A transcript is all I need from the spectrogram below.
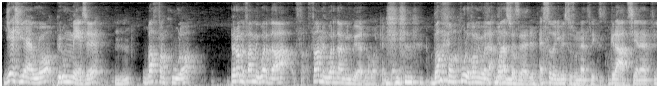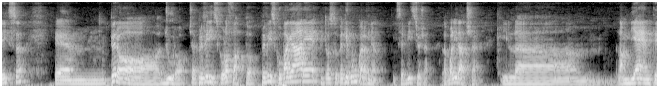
10 euro per un mese Vaffanculo. Però mi fammi guardare. fammi guardare New Girl, porca miseria. Vaffanculo, fammi guardare. Ma adesso serie. È stato rimesso su Netflix. Grazie, Netflix. Ehm, però giuro, cioè preferisco, l'ho fatto. Preferisco pagare piuttosto. Perché comunque alla fine il servizio c'è, la qualità c'è, il, ehm, l'ambiente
